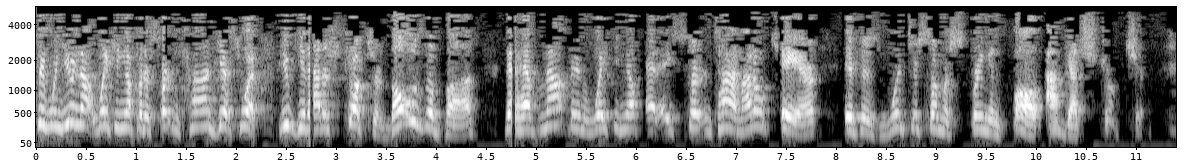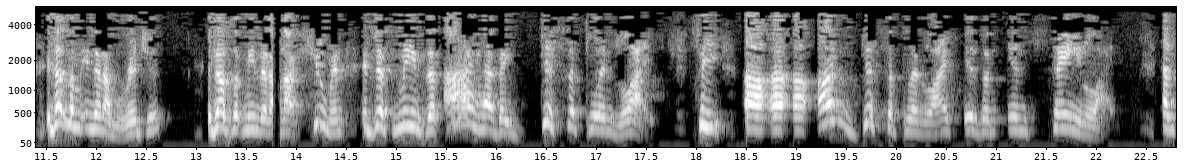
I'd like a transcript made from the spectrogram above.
See, when you're not waking up at a certain time, guess what? You get out of structure. Those of us that have not been waking up at a certain time, I don't care if it's winter, summer, spring, and fall, I've got structure. It doesn't mean that I'm rigid. It doesn't mean that I'm not human. It just means that I have a disciplined life. See, uh, undisciplined life is an insane life. An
